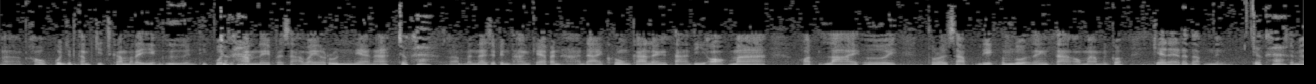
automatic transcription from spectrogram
เอ่อเขาควรจะทำกิจกรรมอะไรอย่างอื่น ที่ควรจะทำในภาษาวัยรุ่นเนี่ยนะเจ้าค่ะอ่ามันน่าจะเป็นทางแก้ปัญหาได้โครงการอะไรต่างๆที่ออกมาฮอตไลน์เอ่ยโทรศัพท์เรียกตำรวจอะไรต่างๆออกมา มันก็แก้ได้ระดับหนึ่งเจ้าค่ะใช่ไหม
